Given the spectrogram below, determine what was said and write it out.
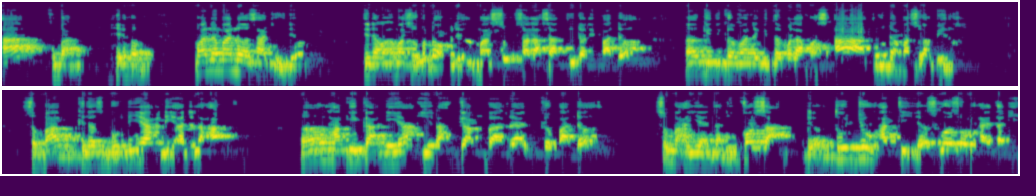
akbar ya. Mana-mana saja dia. Tidak masuk penuh dia masuk salah satu daripada uh, ketika mana kita melafaz a tu dah masuk habis sebab kita sebut niat ni adalah uh, hakikat niat ialah gambaran kepada sembahyang tadi. Kosak dia tuju hati dia. Suruh-suruh hai tadi.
